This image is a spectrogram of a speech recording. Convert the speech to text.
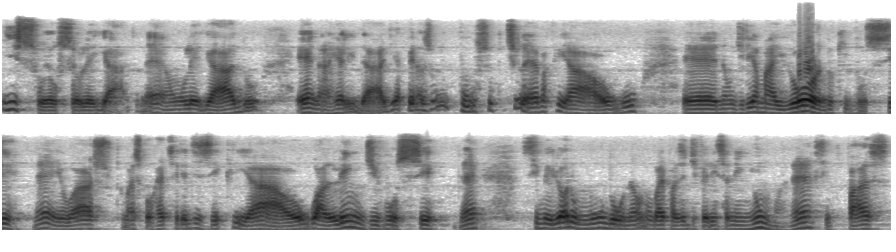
isso é o seu legado, né? Um legado é, na realidade, apenas um impulso que te leva a criar algo, é, não diria maior do que você, né? Eu acho que mais correto seria dizer criar algo além de você, né? Se melhora o mundo ou não, não vai fazer diferença nenhuma, né? Se faz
